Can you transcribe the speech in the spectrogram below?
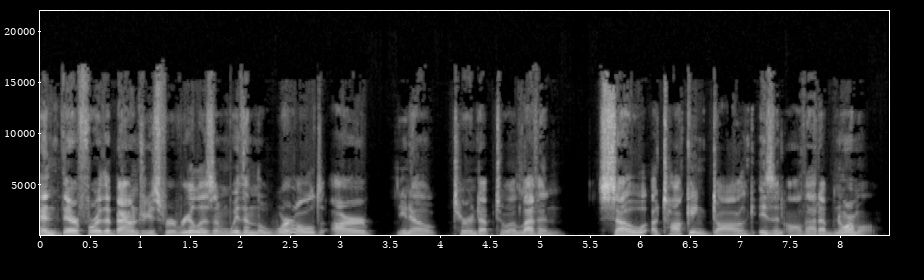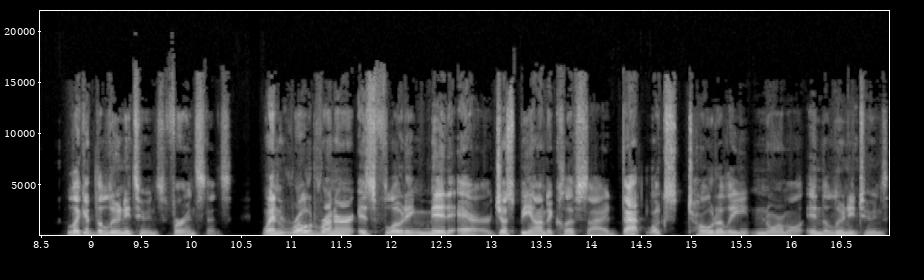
and therefore the boundaries for realism within the world are you know, turned up to 11. So, a talking dog isn't all that abnormal. Look at the Looney Tunes, for instance. When Roadrunner is floating mid-air just beyond a cliffside, that looks totally normal in the Looney Tunes,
